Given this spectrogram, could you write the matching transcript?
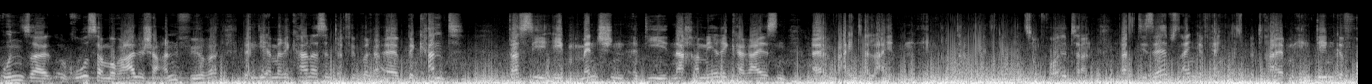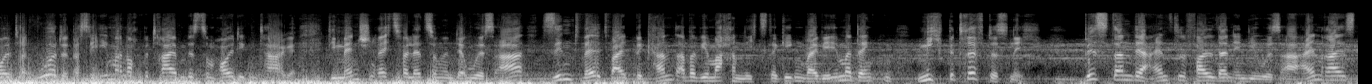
unser großer moralischer Anführer, denn die Amerikaner sind dafür äh, bekannt, dass sie eben Menschen, die nach Amerika reisen, äh, weiterleiten in zum Foltern, dass die selbst ein Gefängnis betreiben, in dem gefoltert wurde, dass sie immer noch betreiben bis zum heutigen Tage. Die Menschenrechtsverletzungen der USA sind weltweit bekannt, aber wir machen nichts dagegen, weil wir immer denken, mich betrifft es nicht. Bis dann der Einzelfall dann in die USA einreist,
